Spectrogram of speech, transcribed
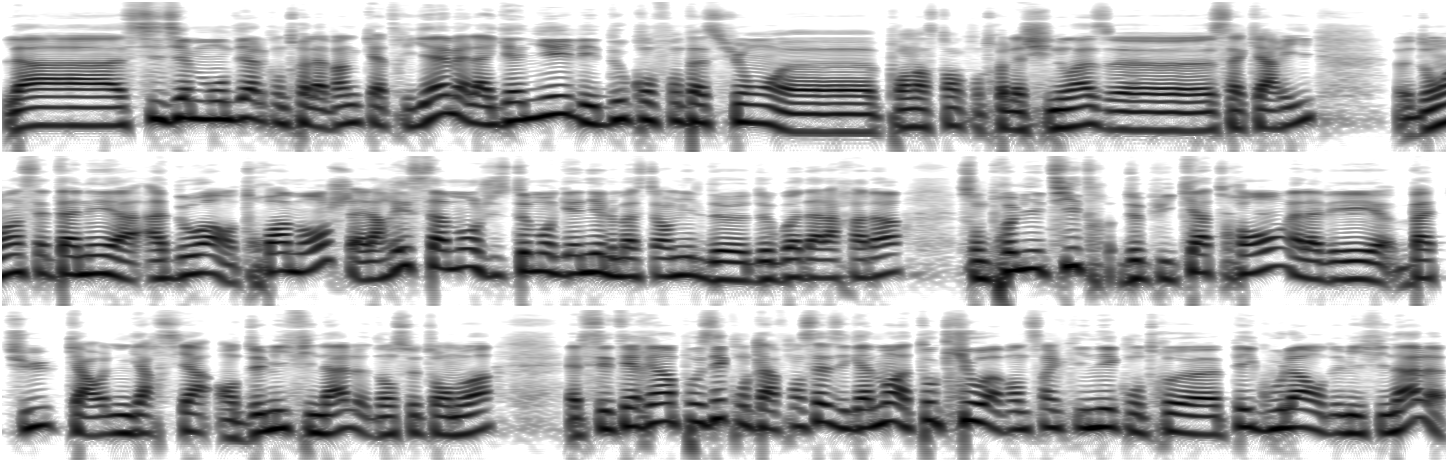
La sixième mondiale contre la 24e, elle a gagné les deux confrontations euh, pour l'instant contre la chinoise euh, Sakkari, euh, dont un cette année à, Doha en trois manches. Elle a récemment justement gagné le Master 1000 de, de Guadalajara, son premier titre depuis quatre ans. Elle avait battu Caroline Garcia en demi-finale dans ce tournoi. Elle s'était réimposée contre la française également à Tokyo à 25 s'incliner contre euh, Pegula en demi-finale.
